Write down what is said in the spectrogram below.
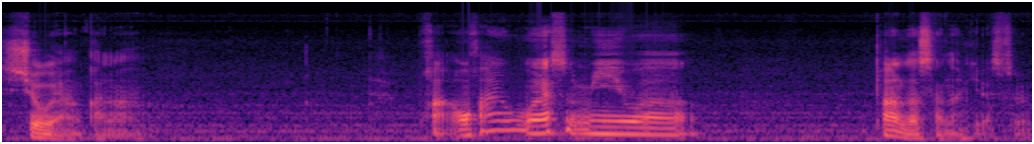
師匠やんかな。パおはようおやすみはパンダさんな気がするな。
